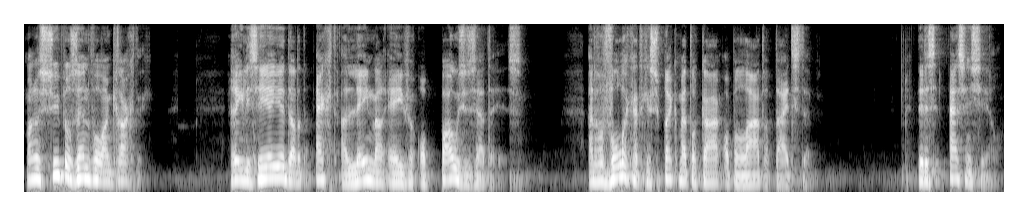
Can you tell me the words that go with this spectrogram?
maar is super zinvol en krachtig. Realiseer je dat het echt alleen maar even op pauze zetten is. En vervolg het gesprek met elkaar op een later tijdstip. Dit is essentieel,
